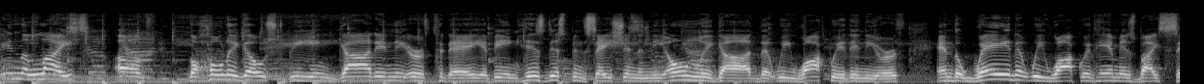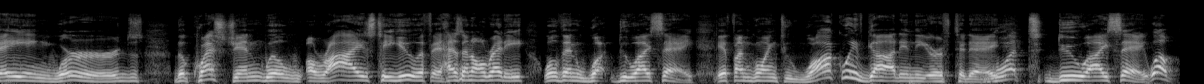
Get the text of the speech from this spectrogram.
In the light of the Holy Ghost being God in the earth today it being his dispensation and the only God that we walk with in the earth and the way that we walk with him is by saying words. The question will arise to you if it hasn't already well then what do I say? If I'm going to walk with God in the earth today what? do I say? Well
